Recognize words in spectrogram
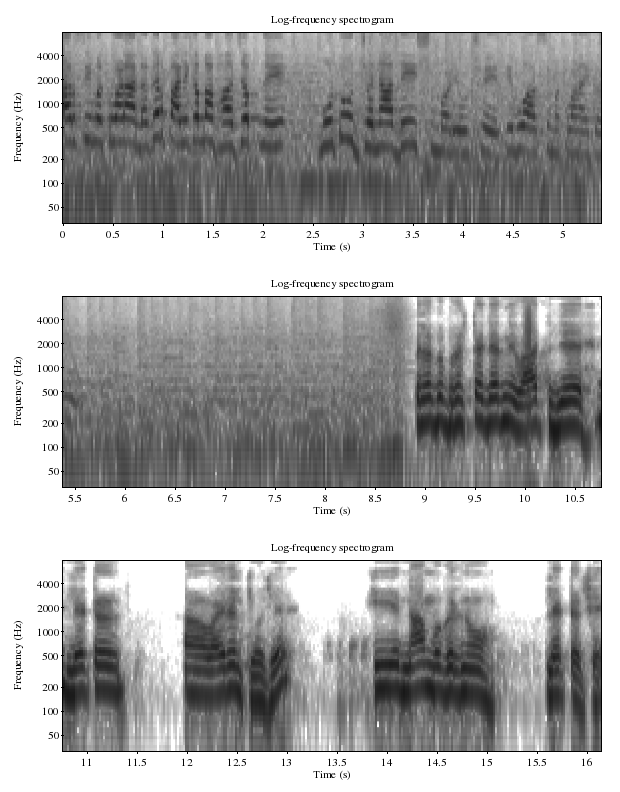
આરસી મકવાણા નગરપાલિકામાં ભાજપને મોટો જનાદેશ મળ્યો છે, તેવું આરસી મકવાણાએ કહ્યું. પેલા તો ભ્રષ્ટાચારની વાત જે લેટર વાયરલ થયો છે, એ નામ વગરનો લેટર છે.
